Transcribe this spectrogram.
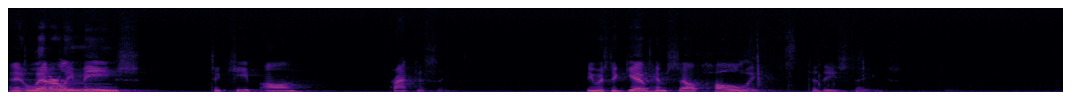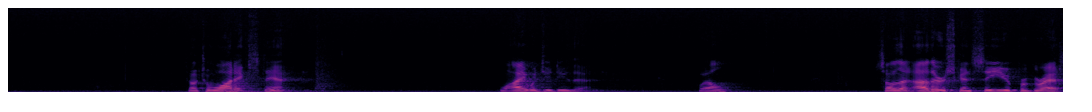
And it literally means to keep on practicing. He was to give himself wholly to these things. So, to what extent? Why would you do that? Well, so that others can see you progress.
